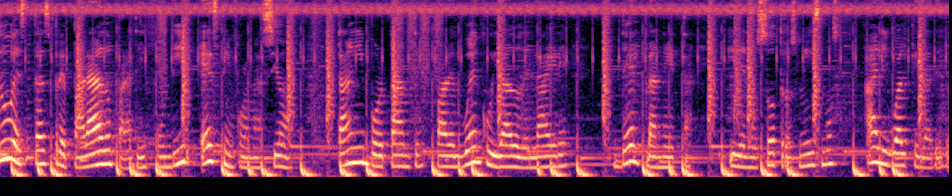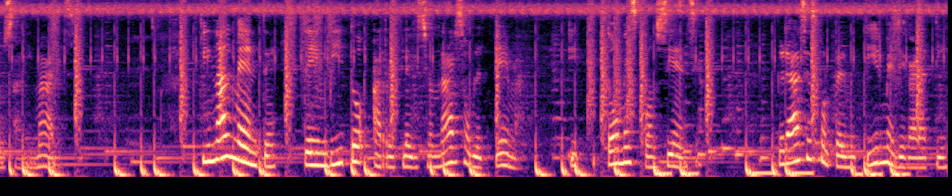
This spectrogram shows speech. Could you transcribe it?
tú estás preparado para difundir esta información tan importante para el buen cuidado del aire, del planeta y de nosotros mismos al igual que la de los animales. Finalmente, te invito a reflexionar sobre el tema y tomes conciencia. Gracias por permitirme llegar a ti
